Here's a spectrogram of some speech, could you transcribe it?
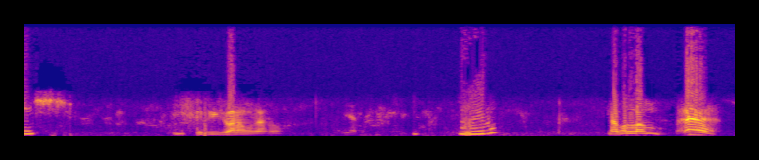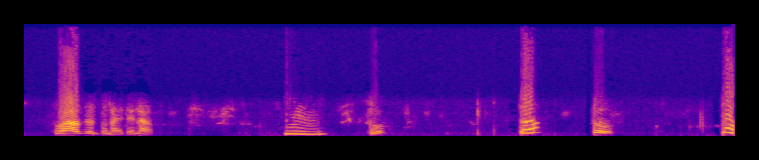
ইস। ইস ইস বানাবো রাখো না বললাম আহ, তোর হাজবেন্ড তো নাই তাই না? হুম। তো? তো? তো? তো?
